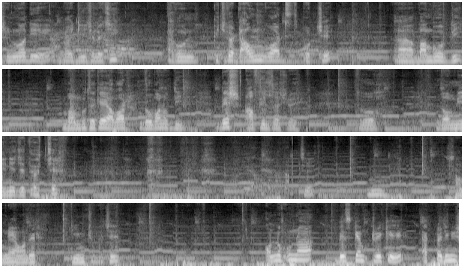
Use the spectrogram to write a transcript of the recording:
সেনুয়া দিয়ে আমরা এগিয়ে চলেছি। এখন কিছুটা ডাউনওয়ার্ডস পড়ছে বাম্বু অবধি। বাম্বু থেকে আবার ডোবান অবধি। বেশ আফিলস আসবে তো দম নিয়ে নিয়ে যেতে হচ্ছে, সামনে আমাদের টিম চলেছে। অন্নপূর্ণা বেস ক্যাম্প ট্রেকে একটা জিনিস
